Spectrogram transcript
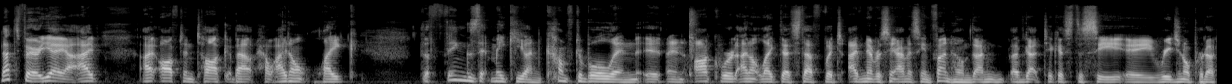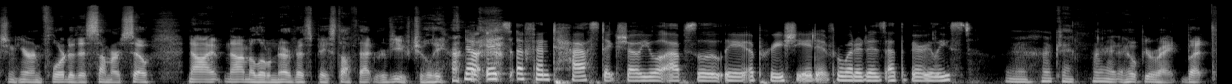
That's fair. Yeah, yeah. I I often talk about how I don't like the things that make you uncomfortable and and awkward. I don't like that stuff. Which I've never seen. I haven't seen Fun Home. I'm I've got tickets to see a regional production here in Florida this summer. So now I now I'm a little nervous based off that review, Julie. no, it's a fantastic show. You will absolutely appreciate it for what it is at the very least. Yeah, okay. All right. I hope you're right. But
